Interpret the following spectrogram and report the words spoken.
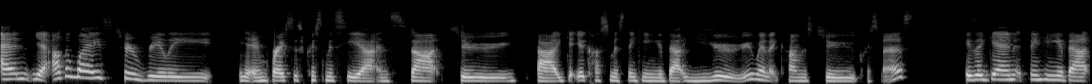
And yeah, other ways to really yeah, embrace this Christmas year and start to uh, get your customers thinking about you when it comes to Christmas is again thinking about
